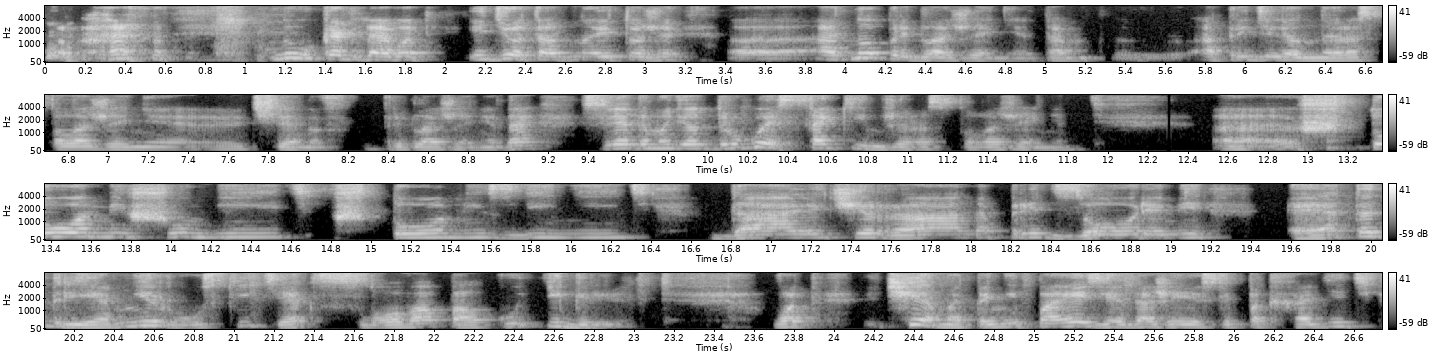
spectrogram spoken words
Ну, когда вот идет одно и то же, э, одно предложение, там определенное расположение э, членов предложения, да, следом идет другое с таким же расположением. Э, что ми шумить, что ми звенить, далече рано пред зорями. Это древний русский текст слова о полку Игореве. Вот чем это не поэзия, даже если подходить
